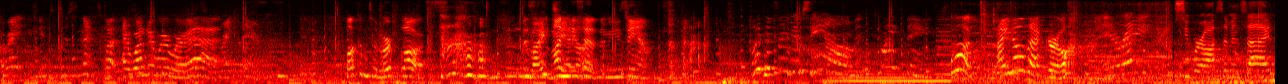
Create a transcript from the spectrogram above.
All right, wonder where we're at. Right there. Welcome to Murph Vlogs. This is My Mondays channel. at the museum. what is a museum and it's my thing. Look, I know that girl. All right. super awesome inside.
